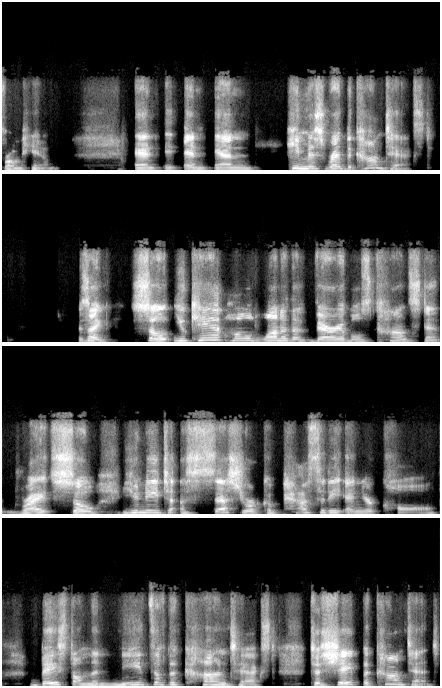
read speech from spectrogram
from him and and and he misread the context. It's like so you can't hold one of the variables constant right? So you need to assess your capacity and your call based on the needs of the context to shape the content.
